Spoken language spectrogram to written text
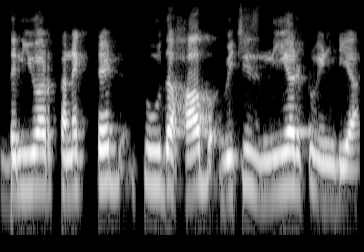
then you are connected to the hub which is near to india.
